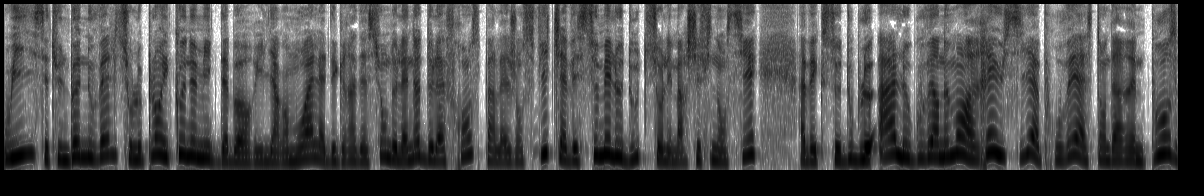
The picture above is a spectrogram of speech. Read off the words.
Oui, c'est une bonne nouvelle sur le plan économique d'abord. Il y a un mois, la dégradation de la note de la France par l'agence Fitch avait semé le doute sur les marchés financiers. Avec ce double A, le gouvernement a réussi à prouver à Standard Poor's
